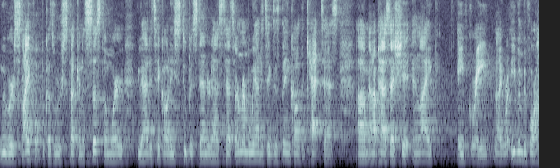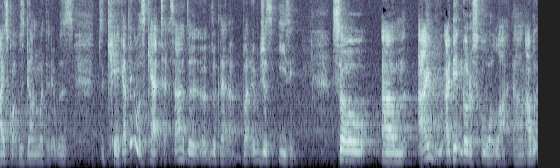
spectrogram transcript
we were stifled because we were stuck in a system where you had to take all these stupid standardized tests. I remember we had to take this thing called the CAT test, um, and I passed that shit in like eighth grade. Like even before high school, I was done with it. It was, it was a kick. I think it was CAT test. I have to uh, look that up, but it was just easy. So um, I I didn't go to school a lot. Um, I would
